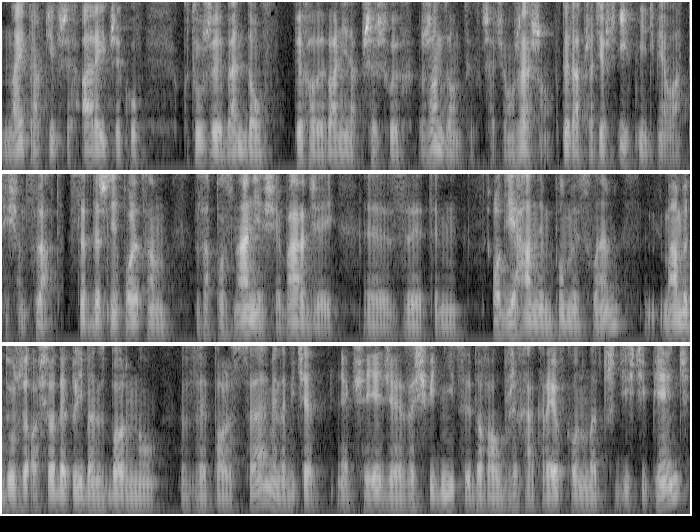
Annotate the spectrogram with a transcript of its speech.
najprawdziwszych Aryjczyków, którzy będą wychowywani na przyszłych rządzących trzecią Rzeszą, która przecież istnieć miała tysiąc lat. Serdecznie polecam zapoznanie się bardziej y, z tym odjechanym pomysłem. Mamy duży ośrodek Libensbornu w Polsce, mianowicie jak się jedzie ze Świdnicy do Wałbrzycha krajówką numer 35,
